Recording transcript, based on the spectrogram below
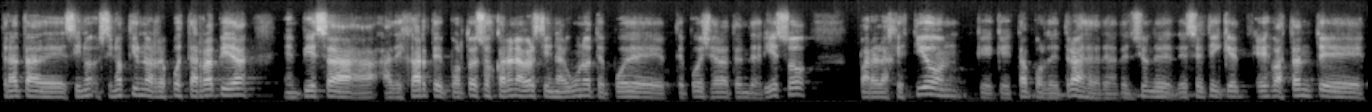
trata de, si no, si no obtiene una respuesta rápida, empieza a, a dejarte por todos esos canales a ver si en alguno te puede, te puede llegar a atender. Y eso, para la gestión que, que está por detrás de la atención de, de ese ticket, es bastante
